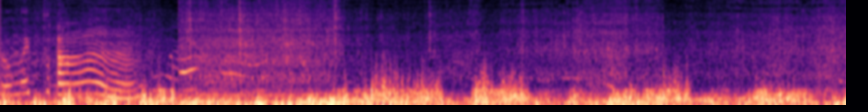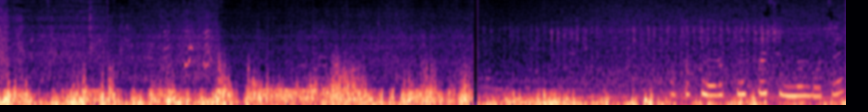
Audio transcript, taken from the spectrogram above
너무 예쁘다. 어떻게 이렇게 예쁠 거지?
